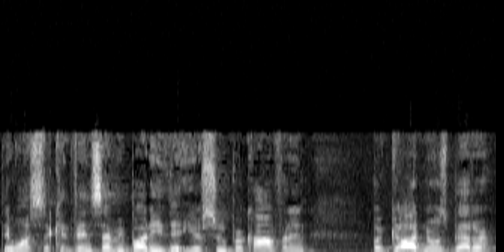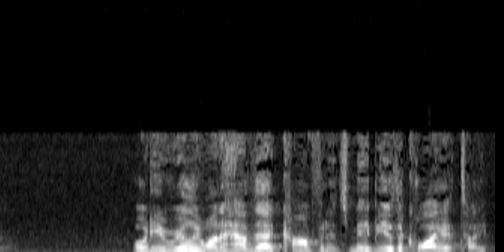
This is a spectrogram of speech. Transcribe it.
that wants to convince everybody that you're super confident, but God knows better? Or do you really want to have that confidence? Maybe you're the quiet type.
